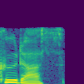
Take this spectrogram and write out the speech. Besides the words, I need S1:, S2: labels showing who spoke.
S1: Kudas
